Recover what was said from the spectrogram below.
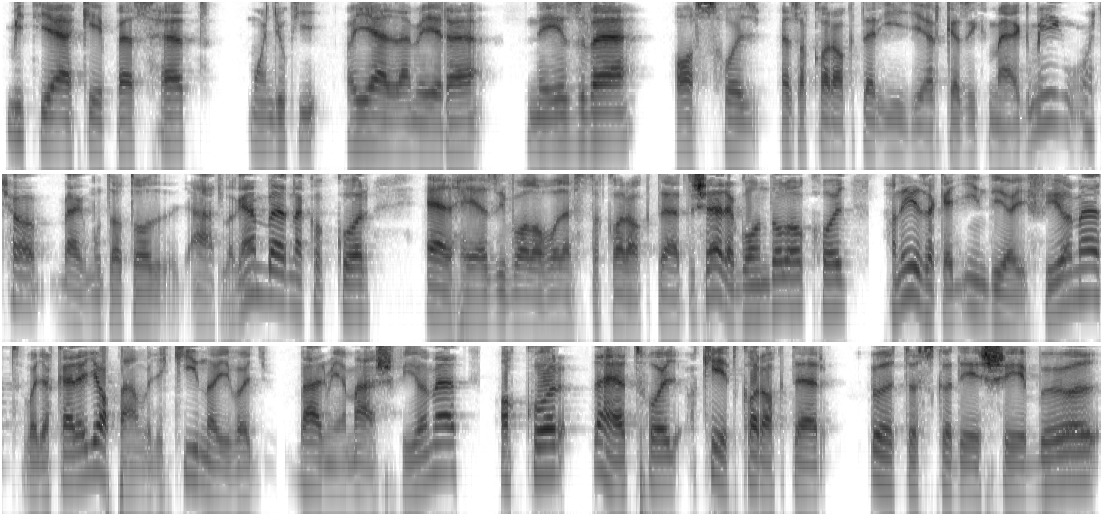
mit jelképezhet mondjuk a jellemére nézve az, hogy ez a karakter így érkezik meg. Míg, hogyha megmutatod egy átlag embernek, akkor elhelyezi valahol ezt a karaktert. És erre gondolok, hogy ha nézek egy indiai filmet, vagy akár egy japán, vagy egy kínai, vagy bármilyen más filmet, akkor lehet, hogy a két karakter öltözködéséből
